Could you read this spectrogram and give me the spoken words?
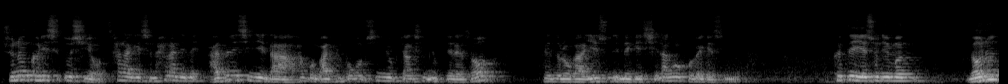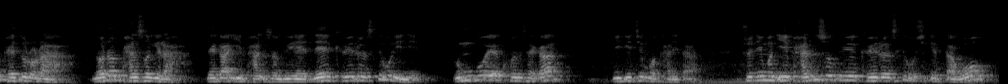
주는 그리스도시요 살아계신 하나님의 아들이시니다 하고 마태복음 16장 16절에서 베드로가 예수님에게 신앙을 고백했습니다. 그때 예수님은 너는 베드로라 너는 반석이라 내가 이 반석 위에 내 교회를 세우리니 음부의 권세가 이기지 못하리라. 주님은 이 반석 위에 교회를 세우시겠다고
